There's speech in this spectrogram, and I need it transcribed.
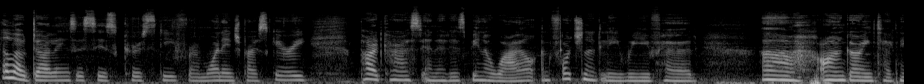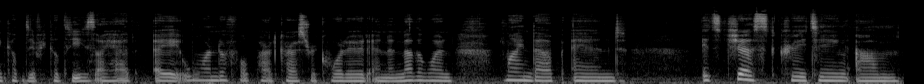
Hello, darlings. This is Kirsty from One Inch by Scary podcast, and it has been a while. Unfortunately, we've had uh, ongoing technical difficulties. I had a wonderful podcast recorded and another one lined up, and it's just creating um,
